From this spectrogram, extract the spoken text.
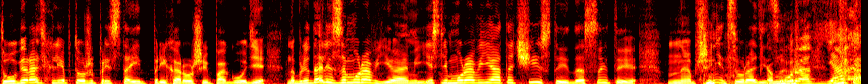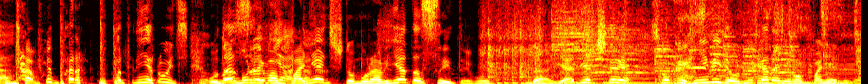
то убирать хлеб тоже предстоит при хорошей погоде. Наблюдали за муравьями. Если муравья-то чистые, да сытые, м, пшеница уродится. Муравьята? Да, вы потренируйтесь. Удастся ли вам муравьята. понять, что муравья-то сыты? Вот. Да, я, я, говоря, сколько их не видел, никогда не мог понять это.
